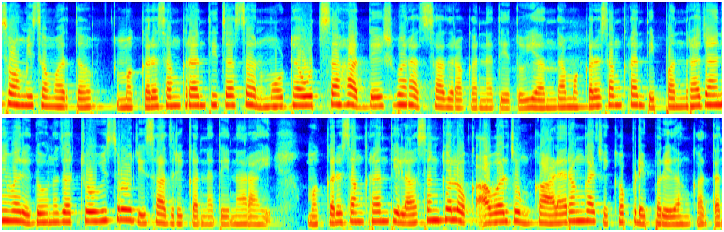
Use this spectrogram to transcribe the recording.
स्वामी समर्थ मकर संक्रांतीचा सण मोठ्या उत्साहात देशभरात साजरा करण्यात येतो. यंदा मकर संक्रांती पंधरा जानेवारी दोन हजार चोवीस रोजी साजरी करण्यात येणार आहे. मकर संक्रांतीला असंख्य लोक आवर्जून काळ्या रंगाचे कपडे परिधान करतात.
